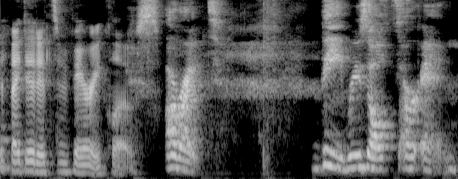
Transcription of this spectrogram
if, if i did it's very close All right. The results are in.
